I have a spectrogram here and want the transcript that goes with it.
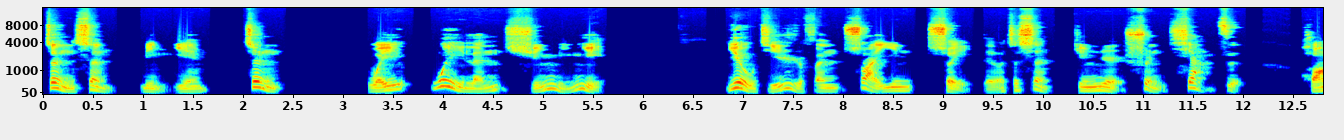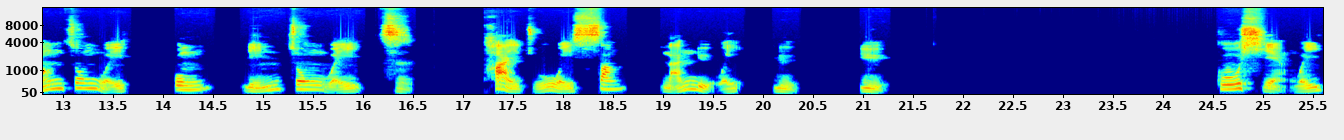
正圣敏焉。正为未能寻名也。又即日分，率因水德之盛。今日顺夏至，黄宗为公，临终为子，太祖为商，男女为女，与孤显为。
